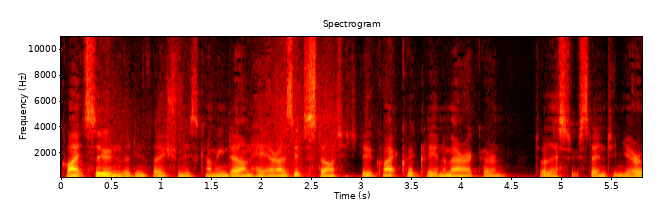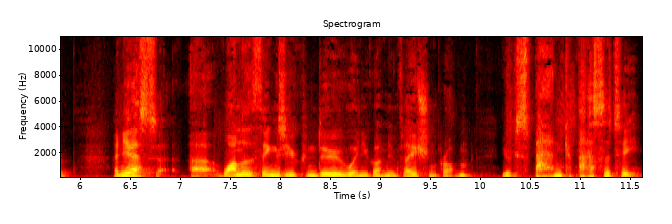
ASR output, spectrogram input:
quite soon that inflation is coming down here as it's started to do quite quickly in America and to a lesser extent in Europe. And yes, uh, one of the things you can do when you've got an inflation problem, you expand capacity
